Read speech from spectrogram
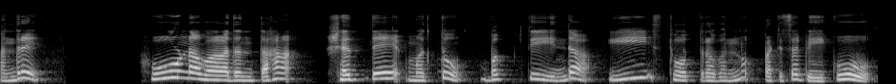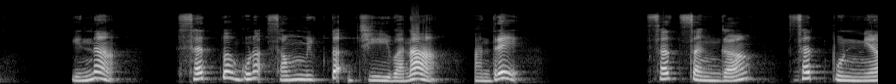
ಅಂದರೆ ಪೂರ್ಣವಾದಂತಹ ಶ್ರದ್ಧೆ ಮತ್ತು ಭಕ್ತಿಯಿಂದ ಈ ಸ್ತೋತ್ರವನ್ನು ಪಠಿಸಬೇಕು. ಇನ್ನು ಸತ್ವಗುಣ ಸಂಯುಕ್ತ ಜೀವನ. ಅಂದರೆ ಸತ್ಸಂಗ, ಸತ್ಪುಣ್ಯ,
